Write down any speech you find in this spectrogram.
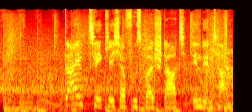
Dein täglicher Fußballstart in den Tag.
